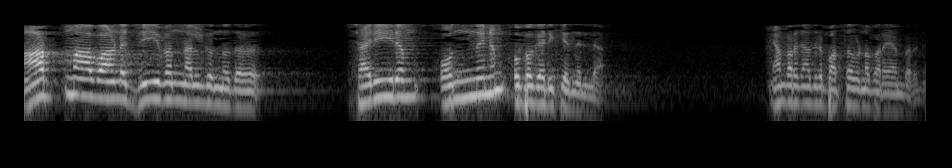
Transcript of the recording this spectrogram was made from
ആത്മാവാണ് ജീവൻ നൽകുന്നത്. ശരീരം ഒന്നിനും ഉപകരിക്കുന്നില്ല. ഞാൻ പറഞ്ഞു അതിന് പത്ത് തവണ പറയാൻ പറഞ്ഞു.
